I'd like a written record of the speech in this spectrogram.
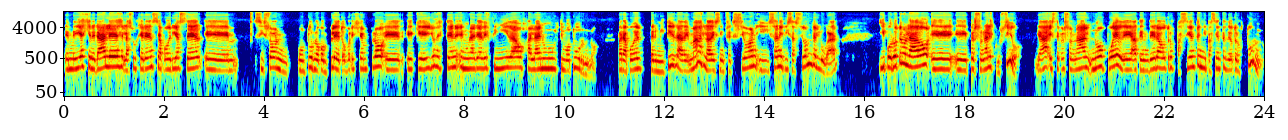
En medidas generales, la sugerencia podría ser eh, si son un turno completo, por ejemplo, eh, eh, que ellos estén en un área definida, ojalá en un último turno, para poder permitir además la desinfección y sanitización del lugar. Y por otro lado, eh, personal exclusivo, ¿ya? Ese personal no puede atender a otros pacientes ni pacientes de otros turnos.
